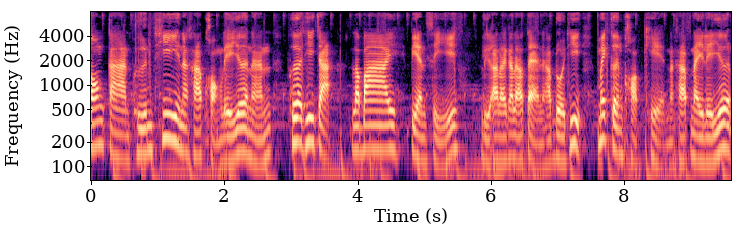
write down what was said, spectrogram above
ต้องการพื้นที่นะครับของเลเยอร์นั้น เพื่อที่จะระบายเปลี่ยนสีหรืออะไรก็แล้วแต่นะครับ โดยที่ไม่เกินขอบเขตนะครับในเลเยอร์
